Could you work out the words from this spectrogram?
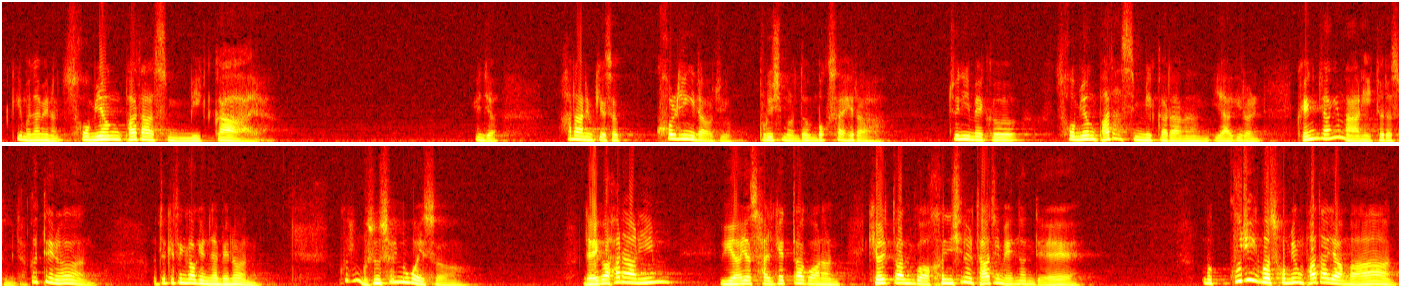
그게 뭐냐면 소명 받았습니까? 이제 하나님께서 콜링이라고 하죠. 부르시면 너 목사해라. 주님의 그 소명 받았습니까? 라는 이야기를 굉장히 많이 들었습니다. 그때는 어떻게 생각했냐면은 그게 무슨 쓸모가 있어. 내가 하나님 위하여 살겠다고 하는 결단과 헌신을 다짐했는데 뭐 굳이 뭐 소명 받아야만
